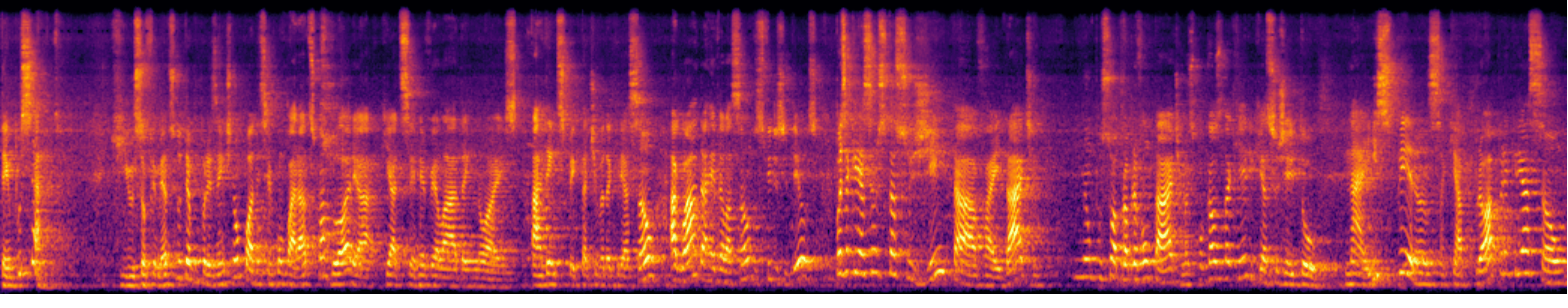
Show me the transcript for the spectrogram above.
tempo certo, que os sofrimentos do tempo presente não podem ser comparados com a glória que há de ser revelada em nós. A ardente expectativa da criação aguarda a revelação dos filhos de Deus, pois a criação está sujeita à vaidade, não por sua própria vontade, mas por causa daquele que a sujeitou, na esperança que a própria criação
